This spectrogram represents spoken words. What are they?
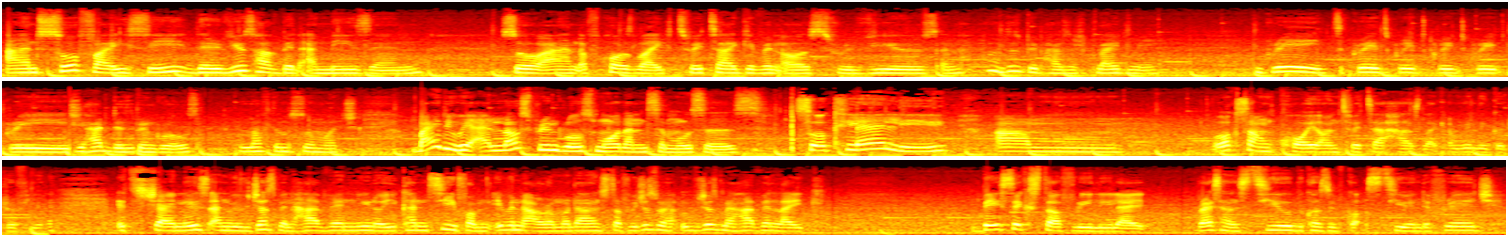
And so far, you see, the reviews have been amazing. So, and of course, like Twitter giving us reviews, and oh, this babe has replied me. Great, great, great, great, great, great. She had the spring rolls. I love them so much. By the way, I love spring rolls more than samosas. So clearly, um, Woks and Koi on Twitter has like a really good review. It's Chinese and we've just been having, you know, you can see from even our Ramadan stuff, we just we've just been having like basic stuff really, like rice and stew because we've got stew in the fridge.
